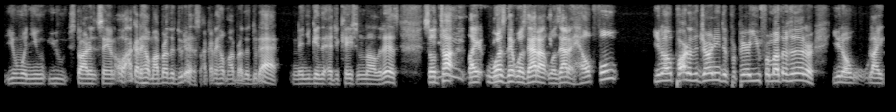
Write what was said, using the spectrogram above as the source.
you when you you started saying, "Oh, I got to help my brother do this. I got to help my brother do that." And then you get into education and all of this. So, talk like was that was that a was that a helpful, you know, part of the journey to prepare you for motherhood, or you know, like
